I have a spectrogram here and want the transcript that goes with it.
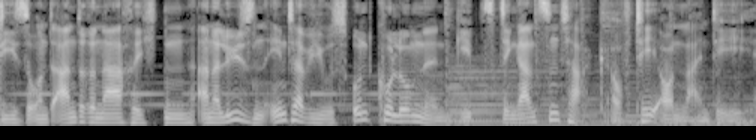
Diese und andere Nachrichten, Analysen, Interviews und Kolumnen gibt's den ganzen Tag auf t-online.de.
